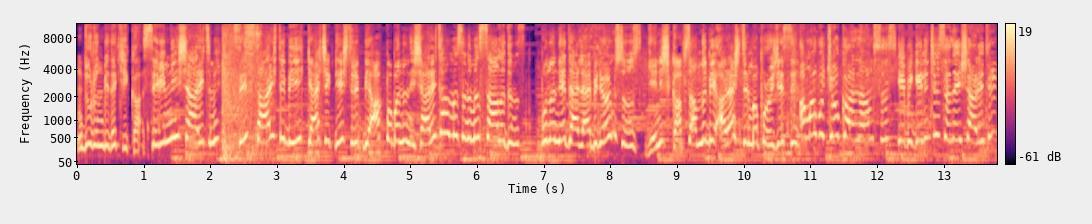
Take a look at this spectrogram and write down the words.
Durun bir dakika. Sevimli işaret mi? Siz tarihte bir ilk gerçekleştirip bir akbabanın işaret almasını mı sağladınız? Buna ne derler biliyor musunuz? Geniş kapsamlı bir araştırma projesi. Ama bu çok anlamsız. Gibi gelince sana işaretini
